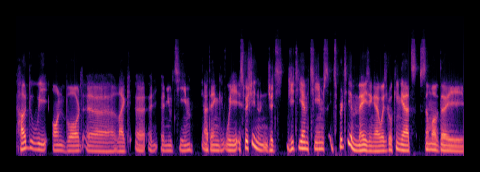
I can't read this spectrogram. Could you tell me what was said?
how do we onboard uh, like a, a, new team. I think we, especially in GTM teams, it's pretty amazing. I was looking at some of the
